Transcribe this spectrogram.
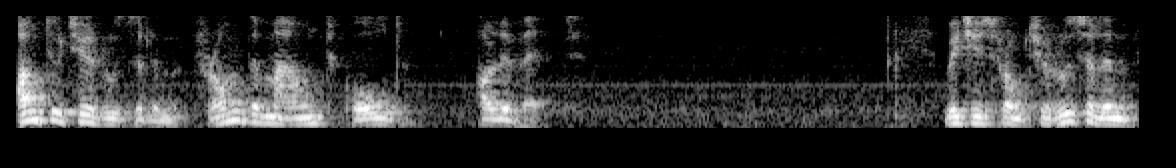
unto Jerusalem from the mount called Olivet, which is from Jerusalem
